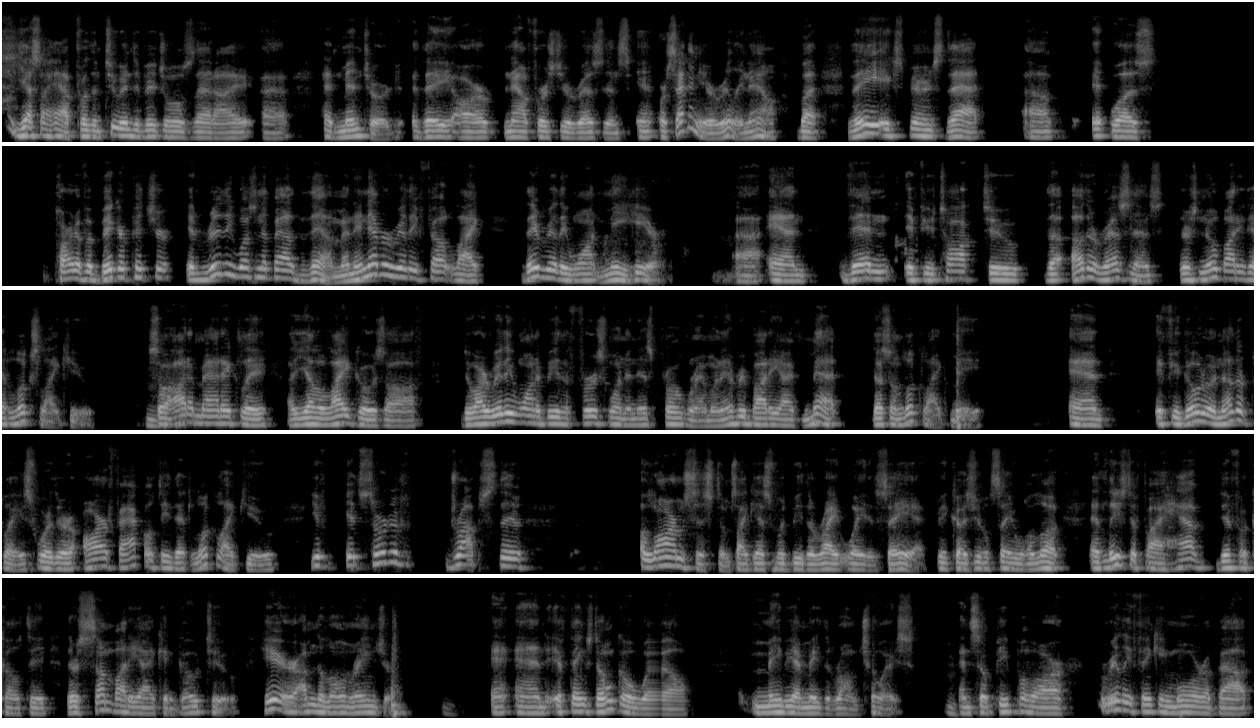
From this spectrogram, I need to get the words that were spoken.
Yes, I have. For the two individuals that I uh, had mentored, they are now first year residents in, or second year really now, but they experienced that. Uh, it was part of a bigger picture. It really wasn't about them. And they never really felt like they really want me here. Uh, and then if you talk to the other residents, there's nobody that looks like you. Mm-hmm. So automatically a yellow light goes off. Do I really want to be the first one in this program when everybody I've met doesn't look like me? And if you go to another place where there are faculty that look like you, you it sort of drops the alarm systems, I guess would be the right way to say it, because you'll say, well, look, at least if I have difficulty, there's somebody I can go to. Here, I'm the Lone Ranger. Mm. And if things don't go well, maybe I made the wrong choice. Mm. And so people are really thinking more about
